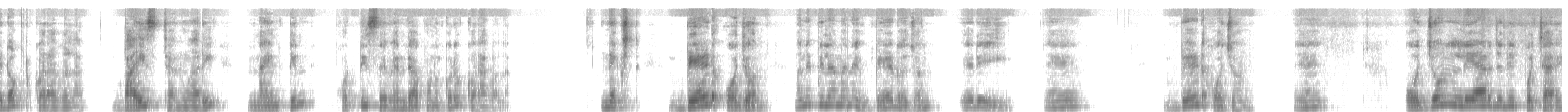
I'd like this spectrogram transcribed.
ଏଡପ୍ଟ କରାଗଲା ବାଇଶ ଜାନୁଆରୀ ନାଇଣ୍ଟିନ୍ ଫର୍ଟି ସେଭେନ୍ରେ ଆପଣଙ୍କର କରାଗଲା ନେକ୍ସଟ ବେଡ୍ ଓଜନ ମାନେ ପିଲାମାନେ ବେଡ୍ ଓଜନ ଏରେ ବେଡ୍ ଓଜନ ओजोन लेयार जदि पचारे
